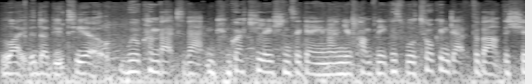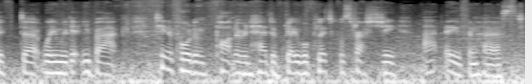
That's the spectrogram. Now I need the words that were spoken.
like the WTO. We'll come back to that, and congratulations again on your company because we'll talk in depth about the shift uh, when we get you back. Tina Fordham, partner and head of global political strategy at Avonhurst.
